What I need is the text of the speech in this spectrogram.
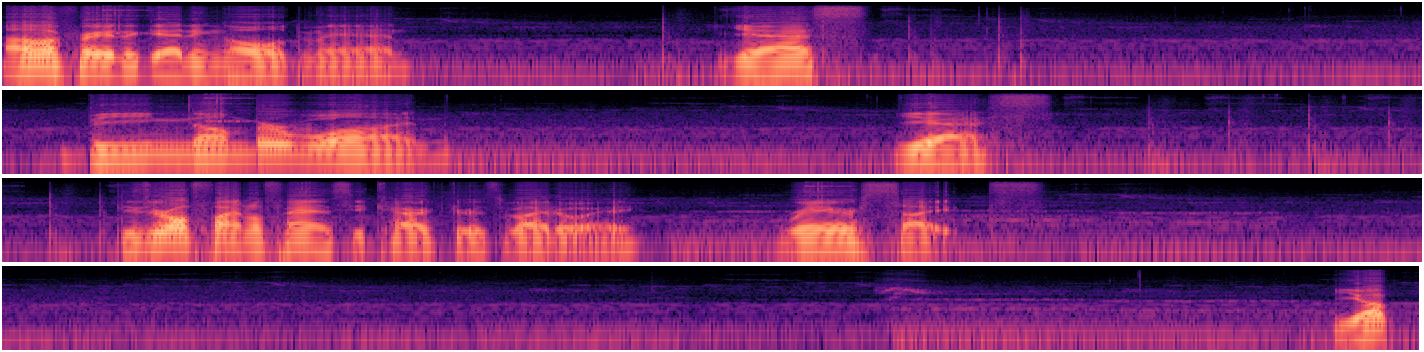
I'm afraid of getting old, man. Yes. Being number one. Yes. These are all Final Fantasy characters, by the way. Rare sights. Yup.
